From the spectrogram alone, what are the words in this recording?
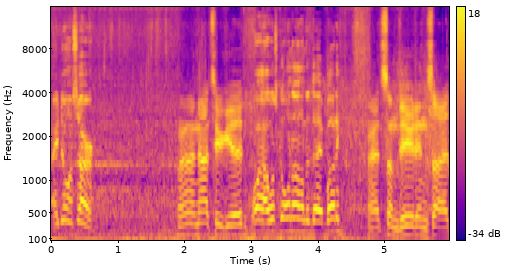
How you doing, sir? Uh, not too good. Wow, what's going on today, buddy? I had some dude inside.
